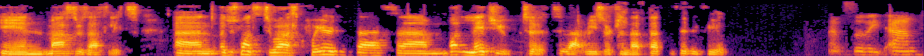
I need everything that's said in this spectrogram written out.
in masters athletes. And I just wanted to ask, where did that, um, what led you to, to that research in that, that specific field? Absolutely. Um,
